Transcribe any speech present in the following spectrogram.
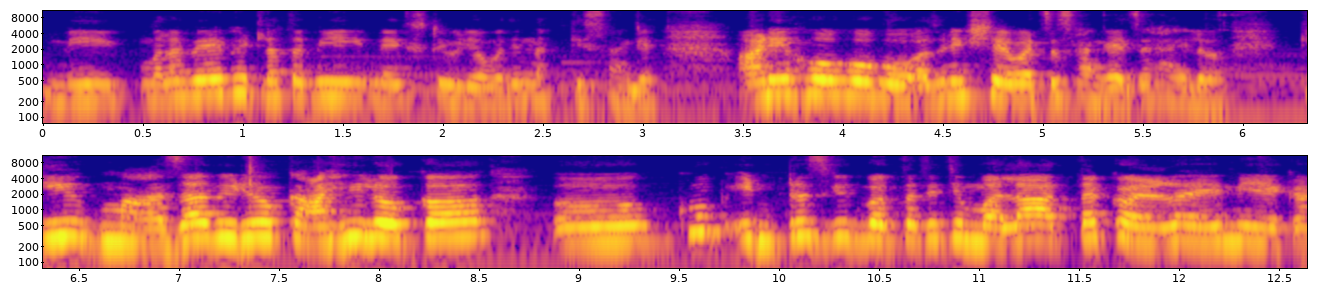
मी मला वेळ भेटला तर मी नेक्स्ट व्हिडिओमध्ये नक्कीच सांगेन. आणि हो हो हो अजून एक शेवटचं सांगायचं राहिलं की माझा व्हिडिओ काही लोक खूप इंटरेस्ट घेत बघतात ते मला आता कळलंय मी एका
